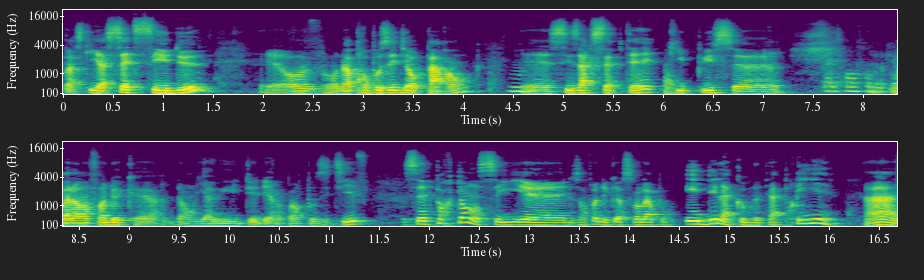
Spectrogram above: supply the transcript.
parce qu'il y a 7 C2. On, a proposé dire aux parents mhm. s'ils acceptaient qu'ils puissent être enfants de cœur. Voilà, enfants de cœur. Donc, il y a eu des, des rapports positifs. C'est important, euh, les enfants de cœur sont là pour aider la communauté à prier. Ah,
